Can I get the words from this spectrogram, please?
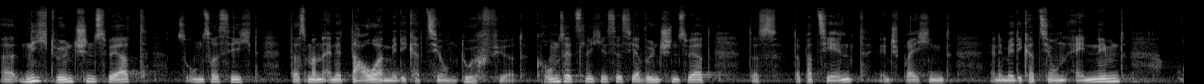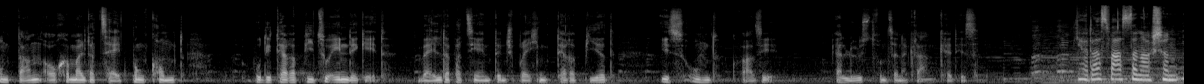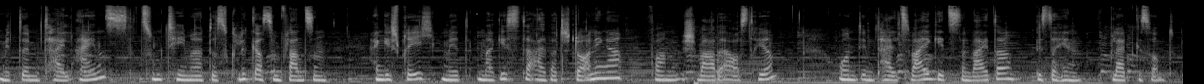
äh, nicht wünschenswert aus unserer Sicht, dass man eine Dauermedikation durchführt. Grundsätzlich ist es ja wünschenswert, dass der Patient entsprechend eine Medikation einnimmt und dann auch einmal der Zeitpunkt kommt, wo die Therapie zu Ende geht, weil der Patient entsprechend therapiert ist und quasi erlöst von seiner Krankheit ist. Ja, das war es dann auch schon mit dem Teil 1 zum Thema das Glück aus den Pflanzen. Ein Gespräch mit Magister Albert Dorninger von Schwabe Austria. Und im Teil 2 geht es dann weiter. Bis dahin, bleibt gesund.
